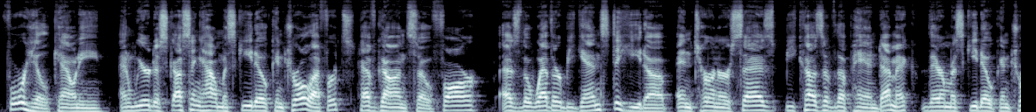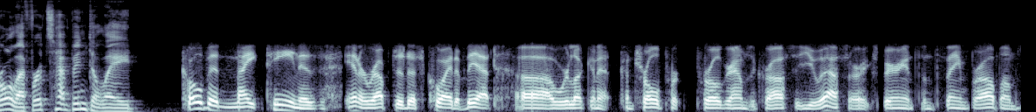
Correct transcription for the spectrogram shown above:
for Hill County, and we're discussing how mosquito control efforts have gone so far as the weather begins to heat up, and Turner says because of the pandemic, their mosquito control efforts have been delayed. COVID 19 has interrupted us quite a bit. Uh, we're looking at control pr- programs across the U.S. are experiencing the same problems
